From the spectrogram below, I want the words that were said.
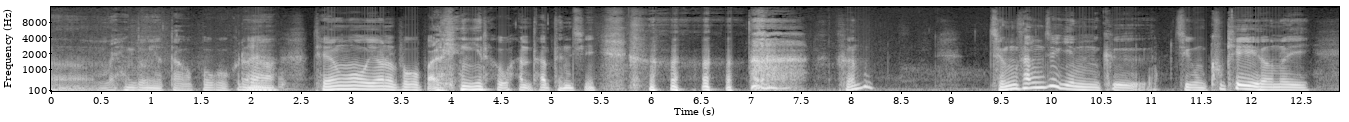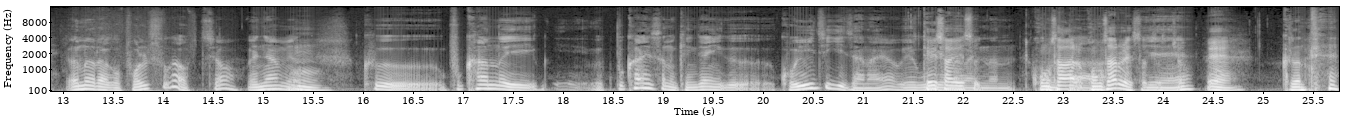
어, 뭐 행동이었다고 보고 그러나 네. 대영호 의원을 보고 빨갱이라고 한다든지 그건 정상적인 그 지금 국회의원의 언어라고 볼 수가 없죠. 왜냐하면 음. 그 북한의 북한에서는 굉장히 그 고위직이잖아요. 외국에 대사에서 있는 공사, 공사 공사를 했었죠. 예. 예. 그런데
